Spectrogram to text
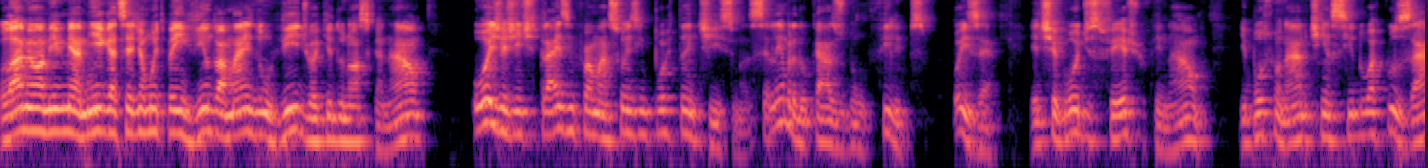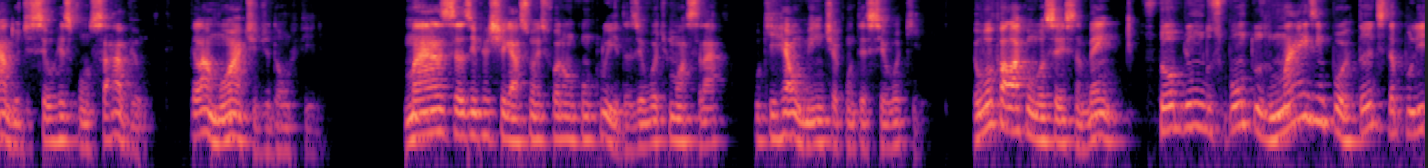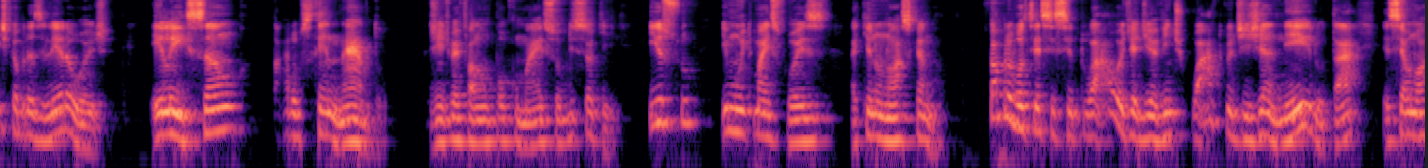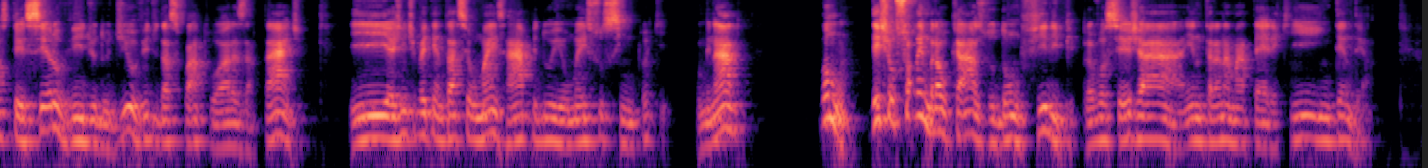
Olá, meu amigo, minha amiga, seja muito bem-vindo a mais um vídeo aqui do nosso canal. Hoje a gente traz informações importantíssimas. Você lembra do caso do Phillips? Pois é, ele chegou ao desfecho final e Bolsonaro tinha sido acusado de ser o responsável pela morte de Dom Phillips. Mas as investigações foram concluídas. Eu vou te mostrar o que realmente aconteceu aqui. Eu vou falar com vocês também sobre um dos pontos mais importantes da política brasileira hoje eleição para o Senado. A gente vai falar um pouco mais sobre isso aqui. Isso e muito mais coisas aqui no nosso canal. Só para você se situar, hoje é dia 24 de janeiro, tá? Esse é o nosso terceiro vídeo do dia, o vídeo das 4 horas da tarde. E a gente vai tentar ser o mais rápido e o mais sucinto aqui. Combinado? Vamos lá. Deixa eu só lembrar o caso do Dom Felipe, para você já entrar na matéria aqui entendendo.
